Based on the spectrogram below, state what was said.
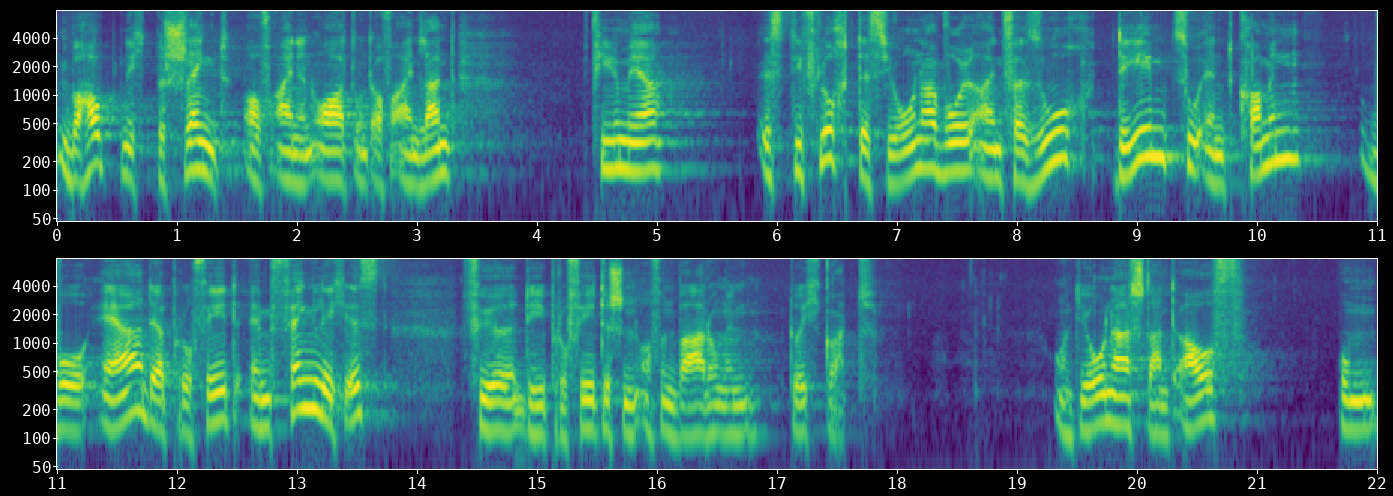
überhaupt nicht beschränkt auf einen Ort und auf ein Land. Vielmehr ist die Flucht des Jona wohl ein Versuch, dem zu entkommen, wo er, der Prophet, empfänglich ist für die prophetischen Offenbarungen durch Gott. Und Jona stand auf, um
